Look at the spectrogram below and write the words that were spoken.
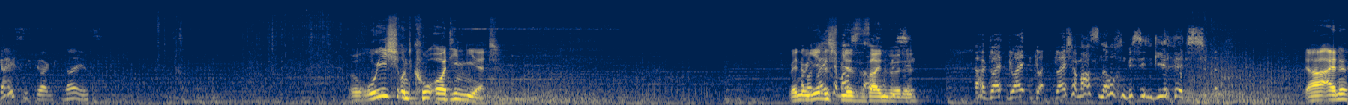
Geisteskrank, nice. Ruhig und koordiniert. Wenn nur jedes Spiel so sein ein würde. bisschen- Ja, gleich, gleich, gleich, gleichermaßen auch ein bisschen gierig. Ja, eine,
